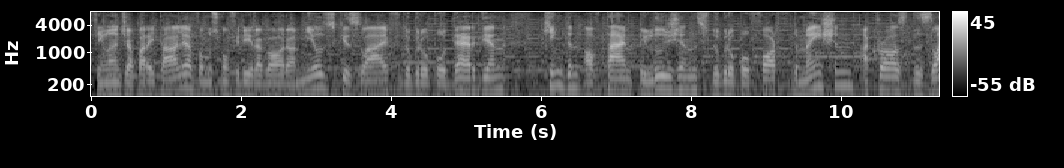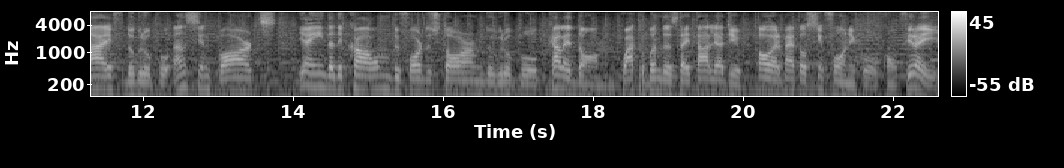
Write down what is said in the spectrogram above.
Finlândia para a Itália, vamos conferir agora Music is Life do grupo Derdian, Kingdom of Time Illusions do grupo Fourth Dimension, Across This Life do grupo Ancient Bards e ainda The Calm Before the Storm do grupo Caledon. Quatro bandas da Itália de power metal sinfônico. Confira aí.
